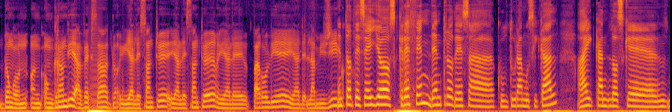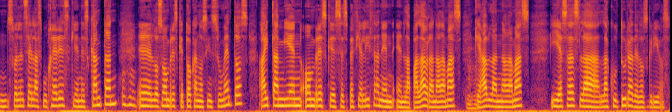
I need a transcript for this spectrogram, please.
Donc on, on, on grandit avec ça. Donc, il y a les chanteurs, il y a les chanteurs, il y a les paroliers, il y a de la musique. Entonces ellos crecen dentro de esa cultura musical. Hay can- los que suelen ser las mujeres quienes cantan, eh, los hombres que tocan los instrumentos. Hay también hombres que se especializan en, en la palabra nada más, que hablan nada más. Y esa es la, la cultura de los griots.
